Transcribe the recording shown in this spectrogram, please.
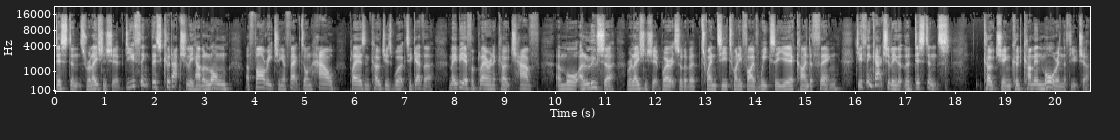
distance relationship, do you think this could actually have a long, a far reaching effect on how players and coaches work together? Maybe if a player and a coach have a more a looser relationship where it's sort of a 20 25 weeks a year kind of thing do you think actually that the distance coaching could come in more in the future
